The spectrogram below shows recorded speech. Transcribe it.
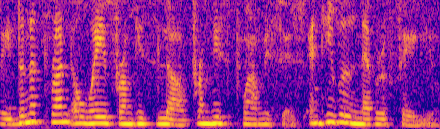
Do not run away from His love, from His promises, and He will never fail you.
